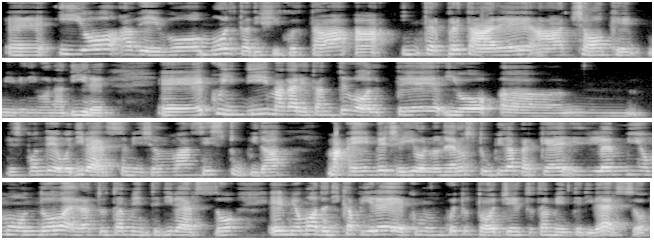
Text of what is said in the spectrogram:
eh, io avevo molta difficoltà a interpretare a ciò che mi venivano a dire. Eh, e quindi magari tante volte io uh, rispondevo diverso e mi dicevano ma sei stupida? Ma invece io non ero stupida perché il mio mondo era totalmente diverso e il mio modo di capire comunque tutt'oggi è totalmente diverso.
